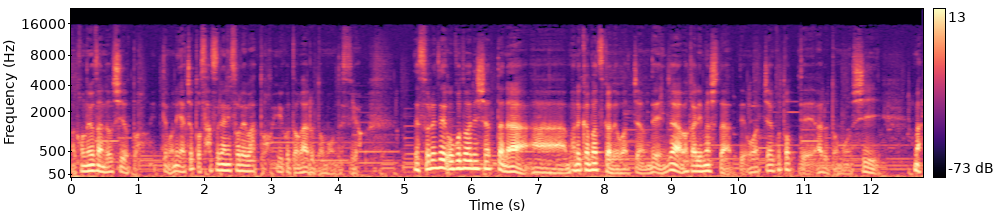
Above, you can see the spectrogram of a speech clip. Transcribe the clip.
まあ、この予算で欲しいよと言ってもねいやちょっとさすがにそれはということがあると思うんですよ。でそれでお断りしちゃったらあ丸か×かで終わっちゃうんでじゃあ分かりましたって終わっちゃうことってあると思うし、まあ、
